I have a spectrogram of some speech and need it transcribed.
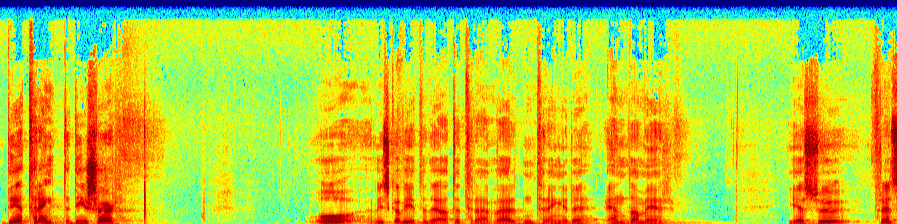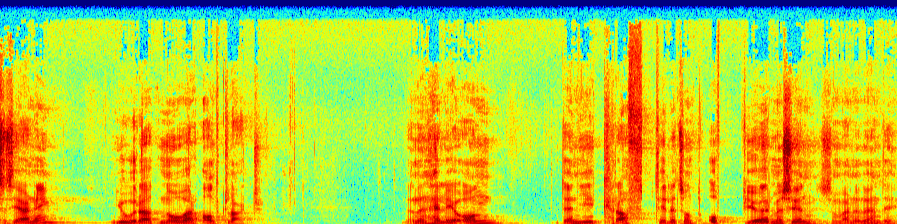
Det trengte de sjøl. Og vi skal vite det at det, verden trenger det enda mer. Jesu frelsesgjerning gjorde at nå var alt klart. Den hellige ånd den gir kraft til et sånt oppgjør med synd som var nødvendig.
